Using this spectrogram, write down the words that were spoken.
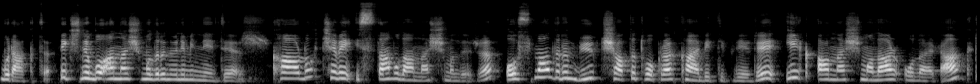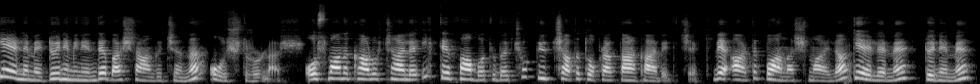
bıraktı. Peki şimdi bu anlaşmaların önemi nedir? Karlofça ve İstanbul Anlaşmaları Osmanlıların büyük çapta toprak kaybettikleri ilk anlaşmalar olarak gerileme döneminin de başlangıcını oluştururlar. Osmanlı Karlofça ile ilk defa batıda çok büyük çapta topraklar kaybedecek ve artık bu anlaşmayla gerileme dönemi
